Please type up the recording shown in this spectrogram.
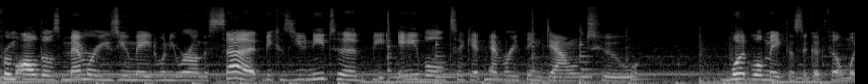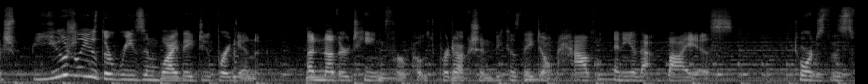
from all those memories you made when you were on the set because you need to be able to get everything down to what will make this a good film, which usually is the reason why they do bring in another team for post production because they don't have any of that bias towards these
